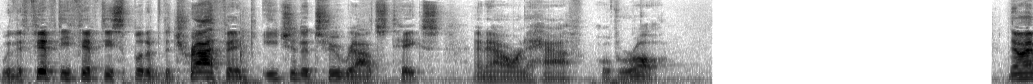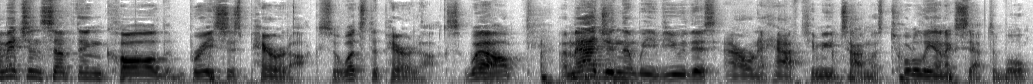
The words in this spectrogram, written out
With a 50-50 split of the traffic, each of the two routes takes an hour and a half overall. Now, I mentioned something called Braess's paradox. So, what's the paradox? Well, imagine that we view this hour and a half commute time as totally unacceptable.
